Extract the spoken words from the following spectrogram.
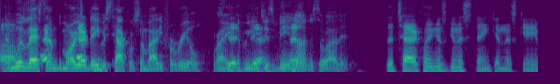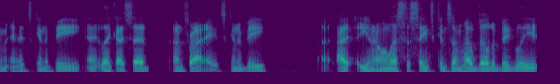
Um, and when last time Demario Davis tackled somebody for real? Right? The, I mean, yeah, just being the, honest about it. The tackling is going to stink in this game, and it's going to be like I said on Friday. It's going to be I, you know, unless the Saints can somehow build a big lead,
